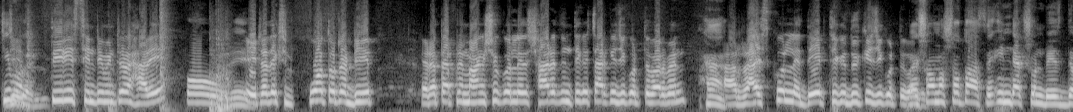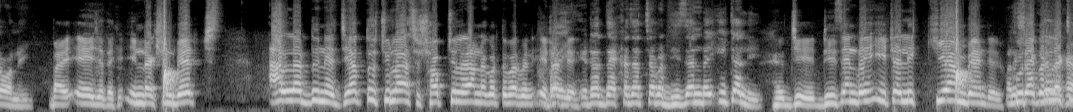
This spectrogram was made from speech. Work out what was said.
কি বলেন? তিরিশ সেন্টিমিটার হাড়ি। ও এটা দেখছেন কতটা ডিপ এটাতে আপনি মাংস করলে সাড়ে তিন থেকে চার কেজি করতে পারবেন। হ্যাঁ। আর রাইস করলে দেড় থেকে দুই কেজি করতে পারবেন। সমস্যা তো আছে ইন্ডাকশন বেস দেওয়া নেই। ভাই এই যে দেখেন ইন্ডাকশন বেড আল্লাহর দুনিয়া যত চুলা আছে সব চুলা রান্না করতে পারবেন এটাতে। এটা দেখা যাচ্ছে আবার design by Italy G design by Italy Kiam ব্র্যান্ডের সব করে লেখা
